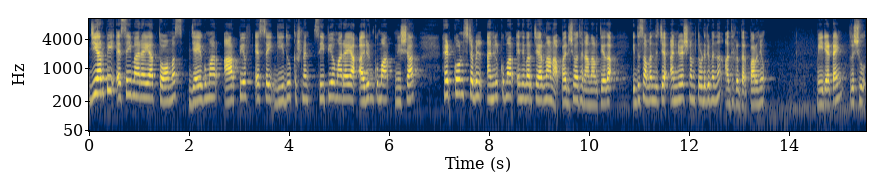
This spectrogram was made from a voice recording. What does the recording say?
ജി ആർ പി എസ് ഐമാരായ Thomas Jayakumar R P F S I Geethu Krishnan C P ഒമാരായ അരുൺകുമാർ നിഷാദ് ഹെഡ് കോൺസ്റ്റബിൾ അനിൽകുമാർ എന്നിവർ ചേർന്നാണ് പരിശോധന നടത്തിയത്. ഇതു സംബന്ധിച്ച് അന്വേഷണം തുടരുമെന്ന് അധികൃതർ പറഞ്ഞു. Media Time Thrissur.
